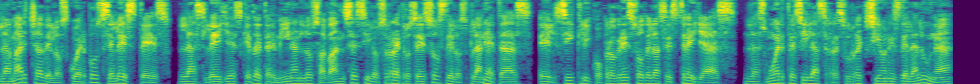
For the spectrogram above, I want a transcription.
la marcha de los cuerpos celestes, las leyes que determinan los avances y los retrocesos de los planetas, el cíclico progreso de las estrellas, las muertes y las resurrecciones de la luna,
